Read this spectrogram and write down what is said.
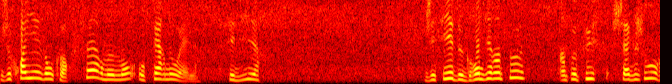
je croyais encore fermement au Père Noël, c'est dire. J'essayais de grandir un peu, un peu plus chaque jour,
